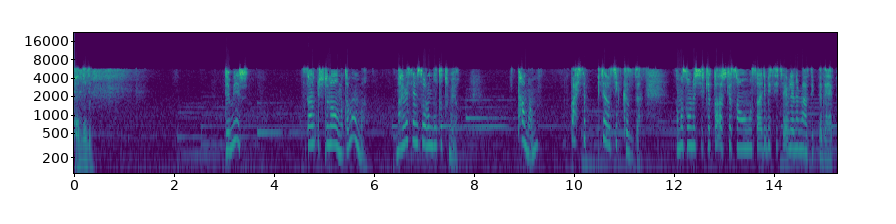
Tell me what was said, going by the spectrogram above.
Anladım. Demir, sen üstüne alma tamam mı? Merve seni sorumlu tutmuyor. Tamam, başta birazcık kızdı. Ama sonra şirkette aşk yasağı olmasaydı biz hiç evlenemezdik dedi hep.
